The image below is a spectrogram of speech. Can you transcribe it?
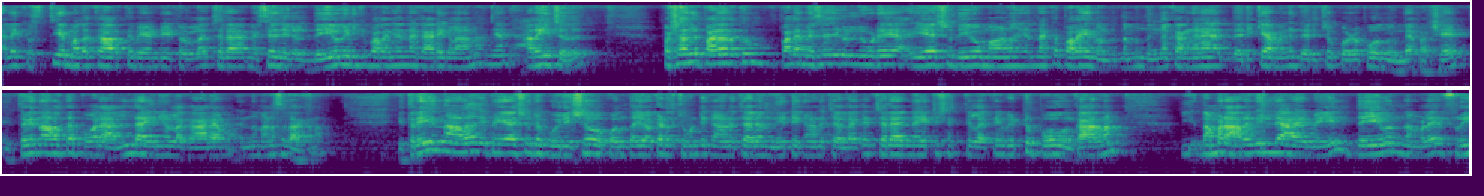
അല്ലെ ക്രിസ്തീയ മതക്കാർക്ക് വേണ്ടിയിട്ടുള്ള ചില മെസ്സേജുകൾ ദൈവം എനിക്ക് പറഞ്ഞു തന്ന കാര്യങ്ങളാണ് ഞാൻ അറിയിച്ചത്. പക്ഷെ അതിൽ പലർക്കും പല മെസ്സേജുകളിലൂടെ യേശു ദൈവമാണ് എന്നൊക്കെ പറയുന്നുണ്ട്. നമ്മൾ നിങ്ങൾക്ക് അങ്ങനെ ധരിക്കാമെങ്കിൽ ധരിച്ച കുഴപ്പമൊന്നുമില്ല. പക്ഷേ ഇത്രയും നാളത്തെ പോലെ അല്ല ഇനിയുള്ള കാലം എന്ന് മനസ്സിലാക്കണം. ഇത്രയും നാൾ ഇപ്പൊ യേശുവിന്റെ കുരിശോ കൊന്തയോ ഒക്കെ ചൂണ്ടിക്കാണിച്ചാലും നീട്ടി കാണിച്ചാലൊക്കെ ചില നൈറ്റ് ശക്തികളൊക്കെ വിട്ടുപോകും കാരണം നമ്മുടെ അറിവില്ലായ്മയിൽ ദൈവം നമ്മളെ ഫ്രീ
